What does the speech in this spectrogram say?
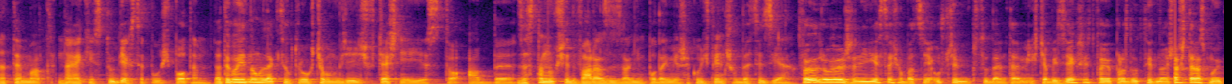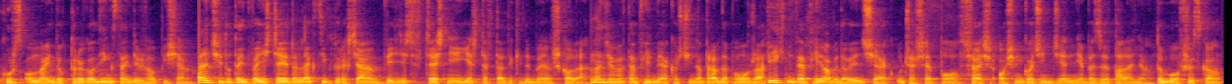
na temat, na jakie studia chcę pójść potem. Dlatego jedną lekcją, którą chciałbym wiedzieć wcześniej jest to, aby zastanów się dwa razy zanim podejmiesz jakąś większą decyzję. Swoją drogą, jeżeli jesteś obecnie uczniem lub studentem i chciałbyś zwiększyć Twoją produktywność, masz teraz mój kurs online, do którego link znajdziesz w opisie. Dałem Ci tutaj 21 lekcji, które chciałem wiedzieć wcześniej, jeszcze wtedy, kiedy byłem w szkole. Mam nadzieję, że w tym filmie jakoś Ci naprawdę pomoże. Kliknij ten film, aby dowiedzieć się, jak uczę się po 6-8 godzin dziennie bez wypalenia. To było wszystko.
